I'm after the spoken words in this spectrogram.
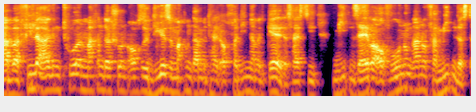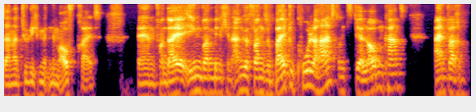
aber viele Agenturen machen da schon auch so Deals und machen damit halt auch, verdienen damit Geld. Das heißt, die mieten selber auch Wohnungen an und vermieten das dann natürlich mit einem Aufpreis. Ähm, von daher, irgendwann bin ich dann angefangen, sobald du Kohle hast und es dir erlauben kannst, einfach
